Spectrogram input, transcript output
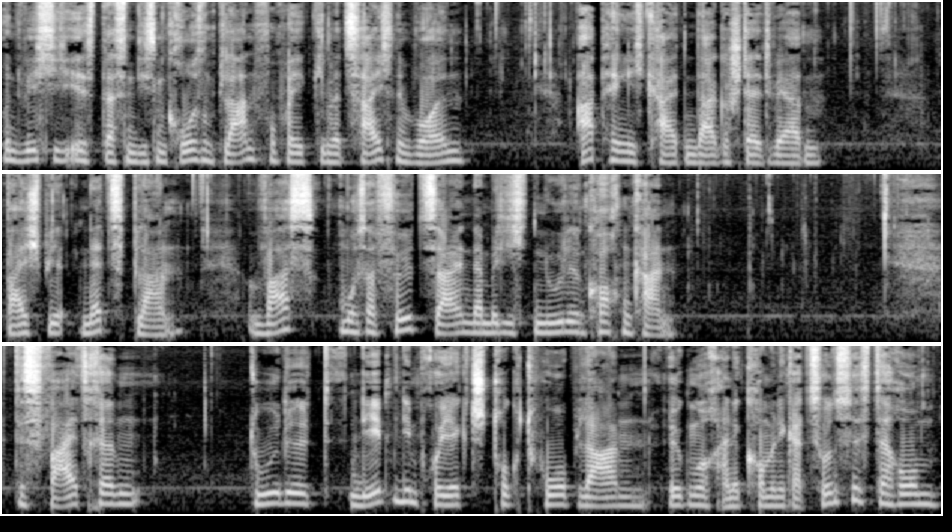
und wichtig ist, dass in diesem großen Plan vom Projekt, den wir zeichnen wollen, Abhängigkeiten dargestellt werden. Beispiel Netzplan. Was muss erfüllt sein, damit ich Nudeln kochen kann? Des Weiteren dudelt neben dem Projektstrukturplan irgendwo noch eine Kommunikationsliste herum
